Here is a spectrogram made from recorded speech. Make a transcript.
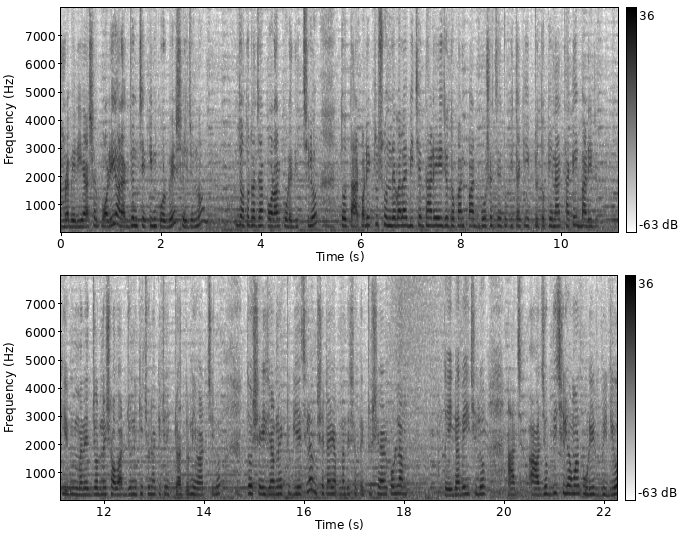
আমরা বেরিয়ে আসার পরেই আর একজন চেক ইন করবে, সেই জন্য যতটা যা করার করে দিচ্ছিল। তো তারপরে একটু সন্ধেবেলায় বিচের ধারে এই যে দোকানপাট বসেছে, টুকিটাকি একটু তো কেনার থাকেই, বাড়ির কি মানে জন্য সবার জন্য কিছু না কিছু একটু আধটু নেওয়ার ছিল। তো সেই জন্য একটু গিয়েছিলাম, সেটাই আপনাদের সাথে একটু শেয়ার করলাম। তো এইভাবেই ছিল। আজ আজ অবধি ছিল আমার পুরীর ভিডিও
